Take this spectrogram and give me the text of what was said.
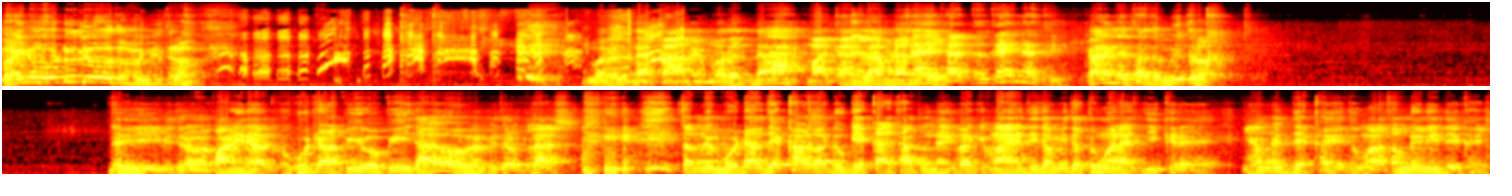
ભાઈનું મોઢું જોવો તમે મિત્રો. મરદના કામે મરદના માર કાંઈ લામડા કાઈ નહીં. થતું કાઈ નથી. કાંઈ નથી થતું મિત્રો. દહીં મિત્રો પાણીના ઘૂંટા પીવો પી જાઓ હવે મિત્રો ગ્લાસ તમને મોઢા દેખાડવાનું કે કાંઈ થતું નહીં બાકી માહિતી તમે તો ધુમાડા જ નીકળે એ અમને જ દેખાય ધુમાડા તમને નહીં દેખાય.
